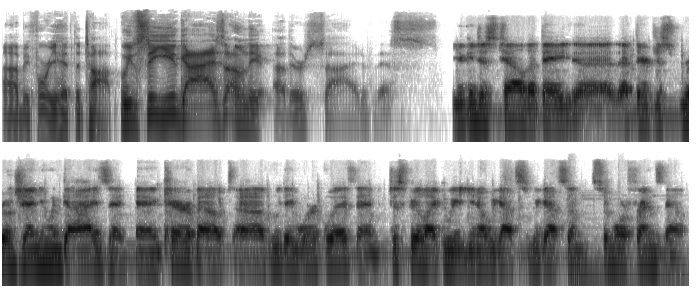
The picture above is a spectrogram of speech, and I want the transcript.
uh, before you hit the top. We'll see you guys on the other side of this you can just tell that they uh, that they're just real genuine guys and, and care about uh, who they work with and just feel like we you know we got we got some some more friends now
